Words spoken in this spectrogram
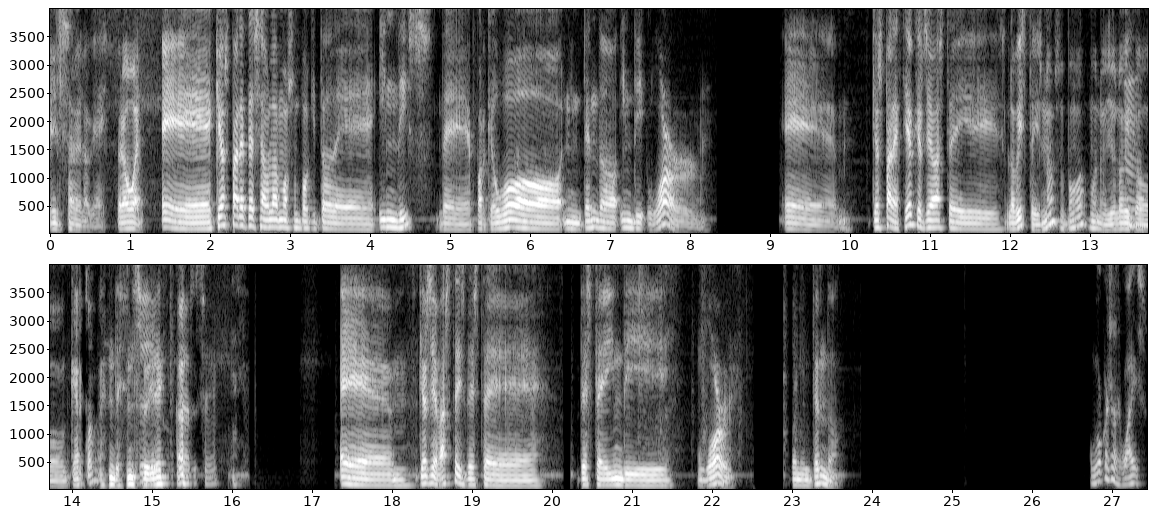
Él sabe lo que hay. Pero bueno, eh, ¿qué os parece si hablamos un poquito de indies? De, porque hubo Nintendo Indie World. Eh, ¿Qué os pareció? ¿Qué os llevasteis? ¿Lo visteis, no? Supongo. Bueno, yo lo vi Mm. con Kerko en, su Sí, directo. claro, sí. Eh, ¿Qué os llevasteis de este, de este Indie World de Nintendo? Hubo cosas guays.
